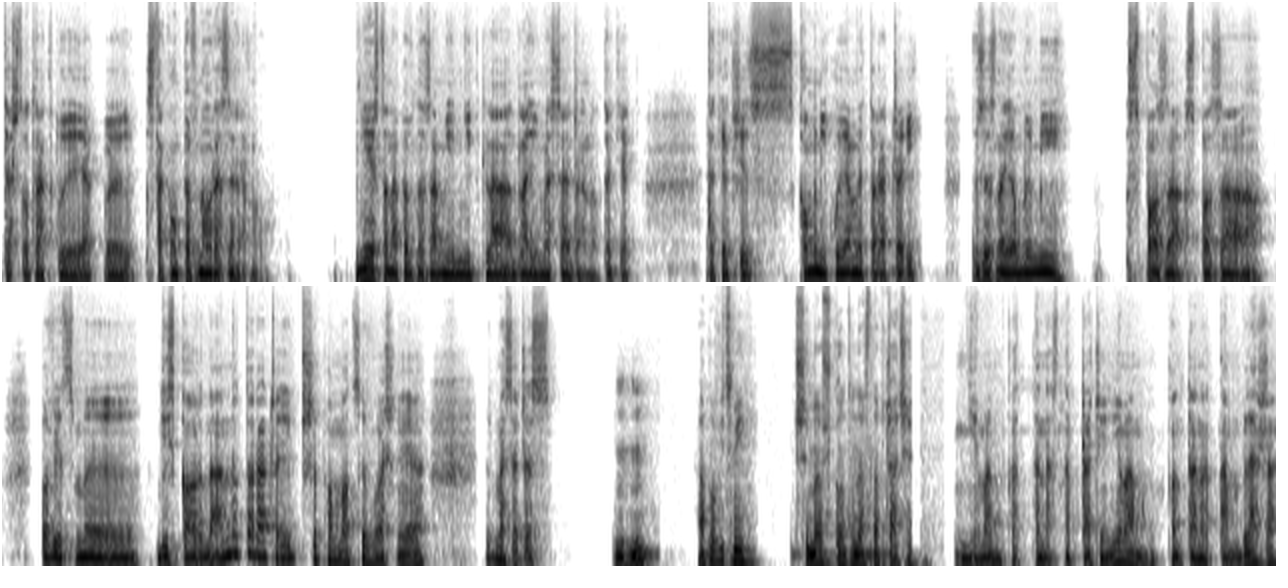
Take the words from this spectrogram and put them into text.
też to traktuję jakby z taką pewną rezerwą. Nie jest to na pewno zamiennik dla, dla e-message'a. No, tak, jak, tak jak się skomunikujemy, to raczej ze znajomymi spoza, spoza powiedzmy Discorda, no to raczej przy pomocy właśnie Messages. Mhm. A powiedz mi, czy masz konto na Snapchacie? Nie mam konta na Snapchacie, nie mam konta na Tumblrze,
